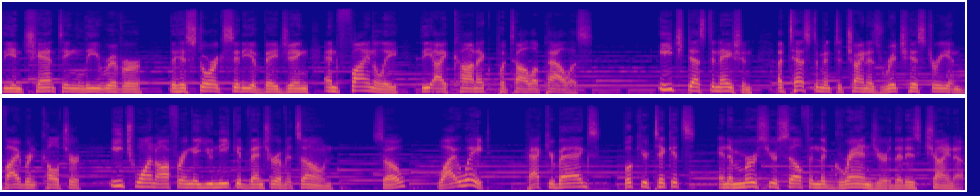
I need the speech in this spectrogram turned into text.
the enchanting Li River, the historic city of Beijing, and finally, the iconic Potala Palace. Each destination, a testament to China's rich history and vibrant culture, each one offering a unique adventure of its own. So, why wait? Pack your bags, book your tickets, and immerse yourself in the grandeur that is China.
